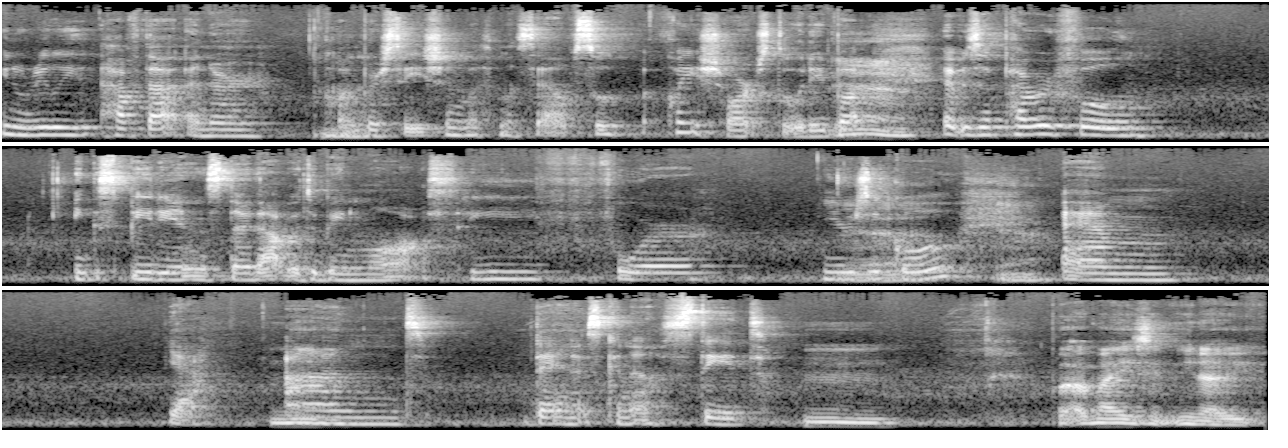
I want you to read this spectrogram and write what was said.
you know, really have that inner mm-hmm. conversation with myself. So, quite a short story, but Yeah. it was a powerful experience. Now, that would have been what, three, four years Yeah, ago? Yeah. Um, yeah, Mm. and then it's kind of stayed. Mm. But amazing, you know.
